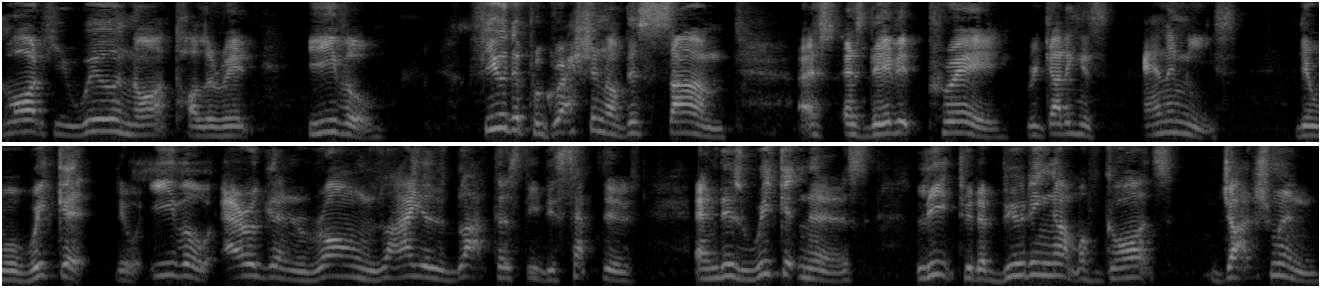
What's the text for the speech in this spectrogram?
God, he will not tolerate evil. Feel the progression of this psalm as, as David pray regarding his enemies. They were wicked, they were evil, arrogant, wrong, liars, bloodthirsty, deceptive. And this wickedness lead to the building up of God's judgment.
